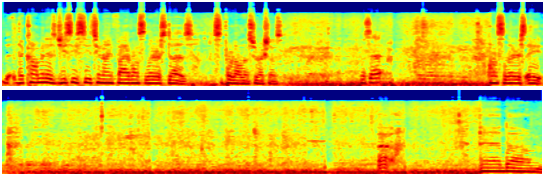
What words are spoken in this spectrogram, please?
The, comment is GCC 295 on Solaris does support all instructions. What's that? On Solaris 8. Ah. And um,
